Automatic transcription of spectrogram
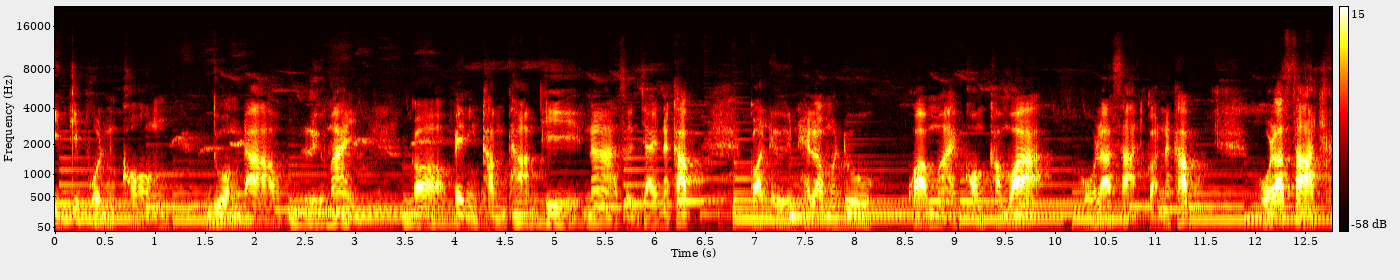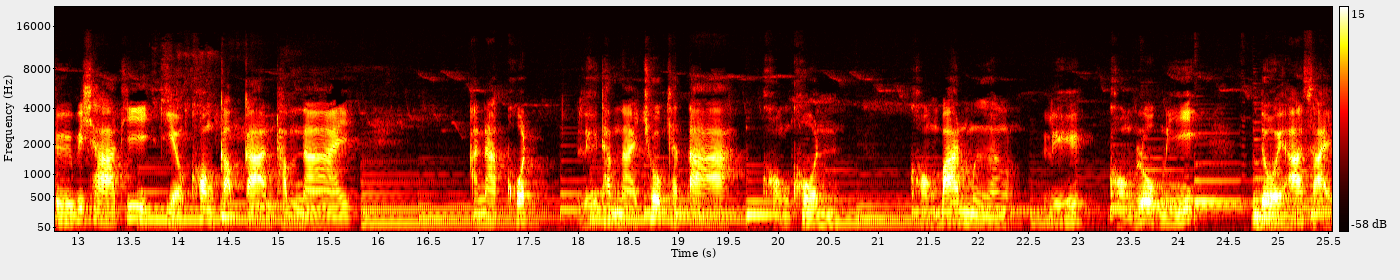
อิทธิพลของดวงดาวหรือไม่ ก็เป็นคำถามที่น่าสนใจนะครับ ก่อนอื่นให้เรามาดูความหมายของคำว่า โหราศาสตร์ก่อนนะครับ โหราศาสตร์คือวิชาที่เกี่ยวข้องกับการทำนาย อนาคต หรือทำนายโชคชะตาของคน ของบ้านเมือง หรือของโลกนี้ โดยอาศัย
